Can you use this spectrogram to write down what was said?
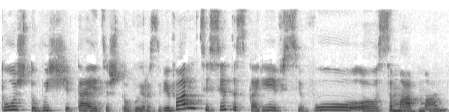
то, что вы считаете, что вы развиваетесь, это, скорее всего, э, самообман.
